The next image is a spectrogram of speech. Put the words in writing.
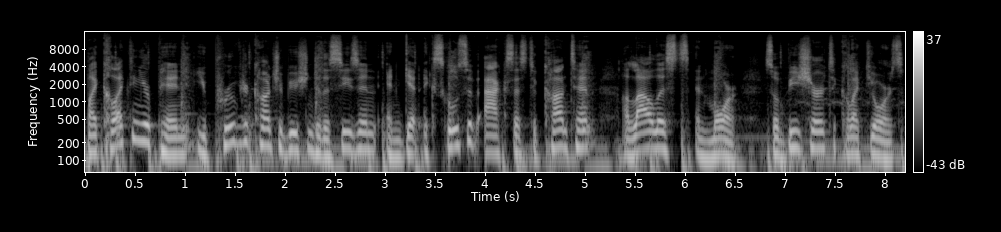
By collecting your pin, you prove your contribution to the season and get exclusive access to content, allow lists, and more. So be sure to collect yours.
